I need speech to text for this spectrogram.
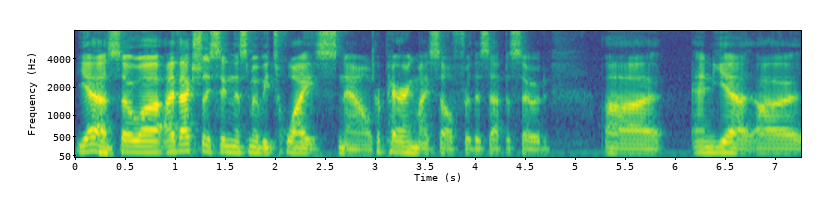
Yeah, so uh, I've actually seen this movie twice now, preparing myself for this episode. Uh, and yeah, uh,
